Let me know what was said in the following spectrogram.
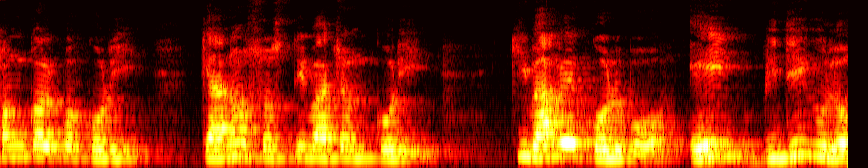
সংকল্প করি, কেন স্বস্তিবাচন করি, কীভাবে করব, এই বিধিগুলো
